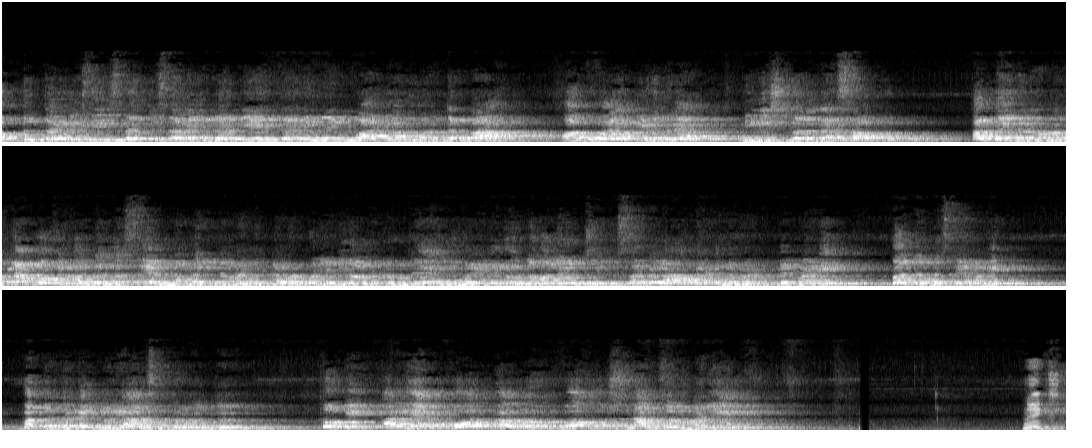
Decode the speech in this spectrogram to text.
up to thirty six thirty seven thirty eight thirty nine forty ವರ್ಗ ಬರುತ್ತಲ್ವಾ ಅವ್ರು ಫೈವ್ ಕೇಳಿದ್ರೆ ನೀವು ಇಷ್ಟು ಸಾಕು. ಅರ್ಥ ಇದ್ರೆ ಮಕ್ಕಳ ಮೊದಲು ಸೇಮ್ ನಂಬರಿಂದ ಮಲ್ಟಿಪ್ಲೈ ಮಾಡ್ಕೊಳ್ಳಿ. ಡಿನಾಮಿನೇಟರ್ ಅಂದರೆ ನ್ಯೂಮರೇಟರು ನಾಲ್ಕು ಚೇಂಜಸ್ ಆಗಲ್ಲ. ಅವೆರಡನ್ನ ಮಲ್ಟಿಪ್ಲೈ ಮಾಡಿ ಬಂದಂತ ಸೇಮ್ ಆಗಿ ಬಂದಂತ ಕೈ ಮಾಡಿ ಆನ್ಸರ್ ಬರುವಂಥದ್ದು ಓಕೆ ಹಾಗೆ ಫೋರ್ತ್ ಫೋರ್ತ್ ಕ್ವಶನ್ ಅಬ್ಸರ್ವ್ ಮಾಡಿ. Next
